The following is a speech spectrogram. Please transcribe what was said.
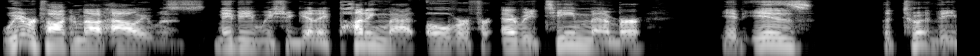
We were talking about how it was maybe we should get a putting mat over for every team member. It is the the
